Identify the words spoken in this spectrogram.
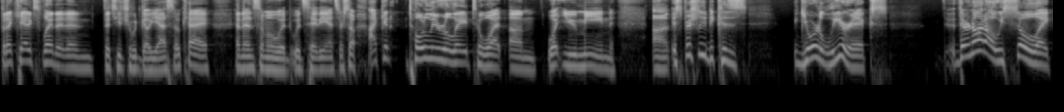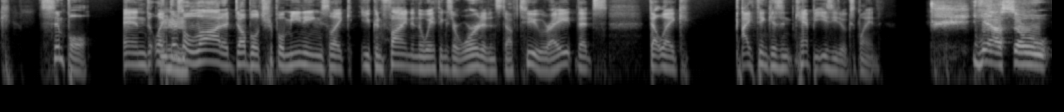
but I can't explain it. And the teacher would go, yes, okay. And then someone would, would say the answer. So I can totally relate to what, um, what you mean, uh, especially because your lyrics, they're not always so like simple. And like, mm-hmm. there's a lot of double, triple meanings like you can find in the way things are worded and stuff too, right? That's that like I think isn't can't be easy to explain. Yeah. So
